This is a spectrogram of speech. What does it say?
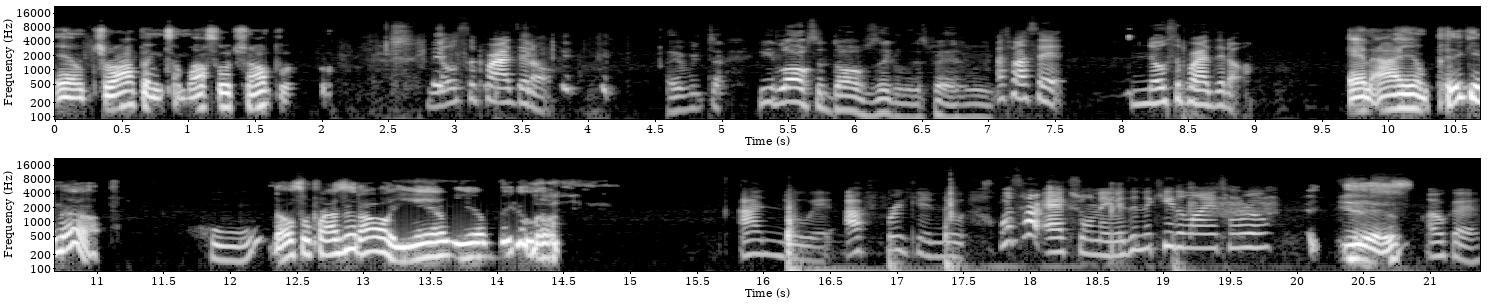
am dropping Tommaso Ciampa. No surprise at all. Every time he lost to Dolph Ziggler this past week. That's why I said no surprise at all. And I am picking up. Who? No surprise at all. Yam Yam Bigelow. I knew it. I freaking knew it. What's her actual name? Is it Nikita Lyons for real? Yes. Okay.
